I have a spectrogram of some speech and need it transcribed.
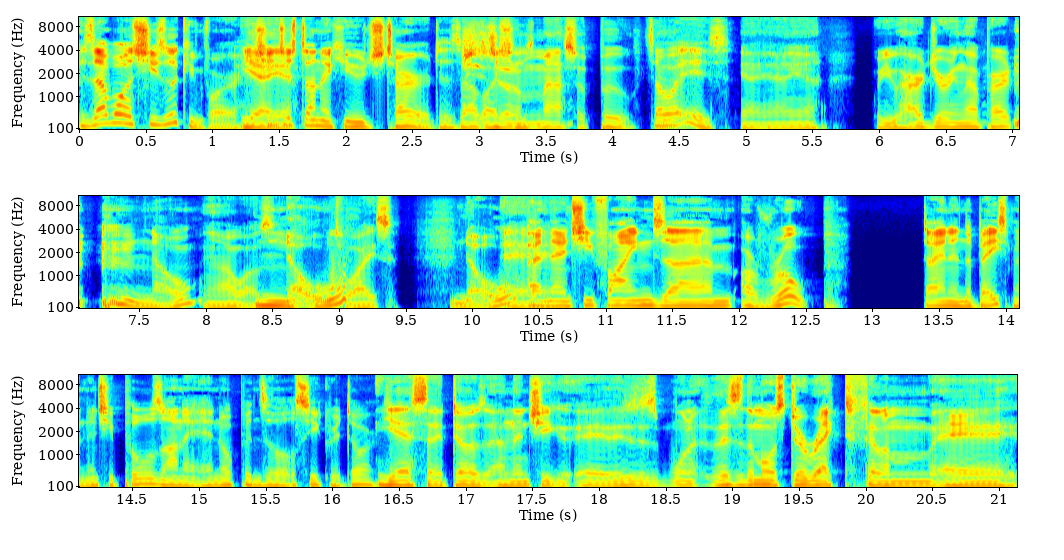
Is that what she's looking for? Has Yeah, she yeah. just done a huge turd? Is that she's why done she's? a massive poo. Is that what it is? Yeah, yeah, yeah. Were you hard during that part? no, Yeah, I was. no, Twice. no. Uh, and then she finds um, a rope down in the basement, and she pulls on it and opens a little secret door. Yes, it does. And then she. Uh, this is one. This is the most direct film. Uh,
